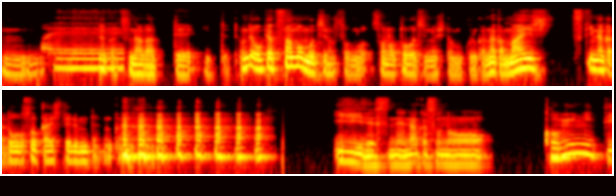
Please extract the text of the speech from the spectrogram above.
うん。えなんかつながっていってて。で、お客さんももちろんそのその当時の人も来るから、なんか毎月なんか同窓会してるみたいな感じ。いいですね。なんかその、コミュニテ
